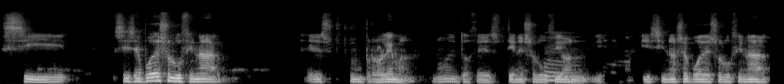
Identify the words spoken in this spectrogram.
si, si se puede solucionar es un problema, ¿no? Entonces tiene solución y, y si no se puede solucionar,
